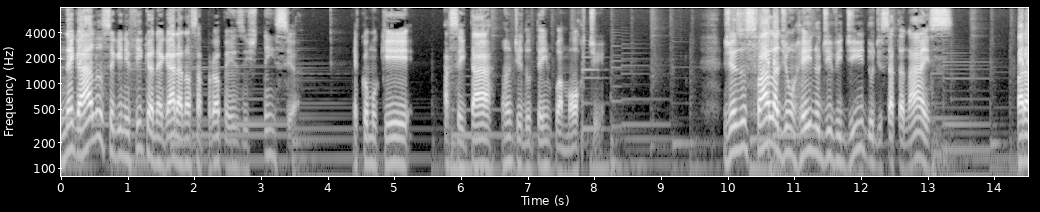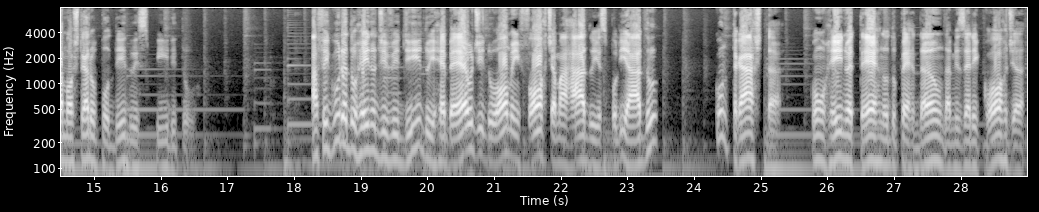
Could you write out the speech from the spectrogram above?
Negá-lo significa negar a nossa própria existência. É como que aceitar antes do tempo a morte. Jesus fala de um reino dividido de Satanás para mostrar o poder do Espírito. A figura do reino dividido e rebelde, do homem forte, amarrado e espoliado, contrasta com o reino eterno do perdão, da misericórdia,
